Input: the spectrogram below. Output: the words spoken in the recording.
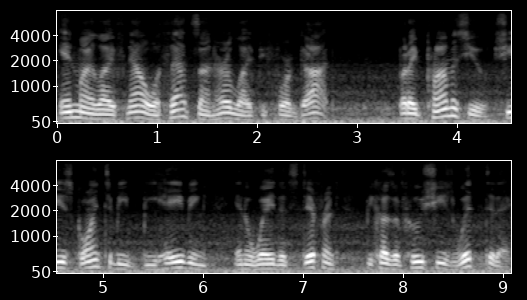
in my life now, well, that's on her life before God. But I promise you, she's going to be behaving in a way that's different because of who she's with today.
